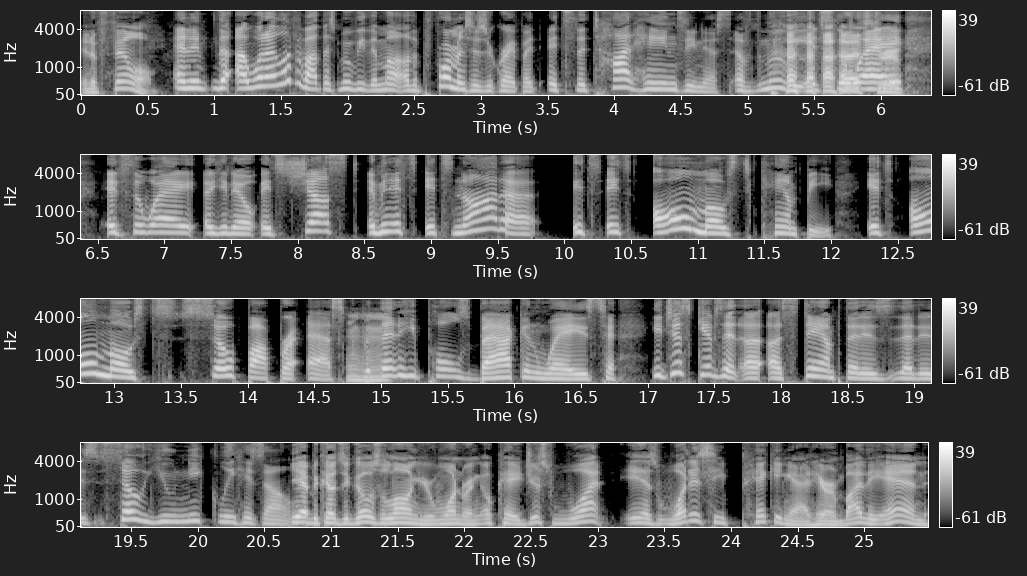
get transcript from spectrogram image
in a film. And the, uh, what I love about this movie, the mo- the performances are great, but it's the Todd Haynesiness of the movie. It's the way, true. it's the way uh, you know. It's just, I mean, it's it's not a, it's it's almost campy. It's almost soap opera esque, Mm-hmm. but then he pulls back in ways to. He just gives it a, a stamp that is that is so uniquely his own. Yeah, because it goes along, you're wondering, okay, just what is what is he picking at here? And by the end,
